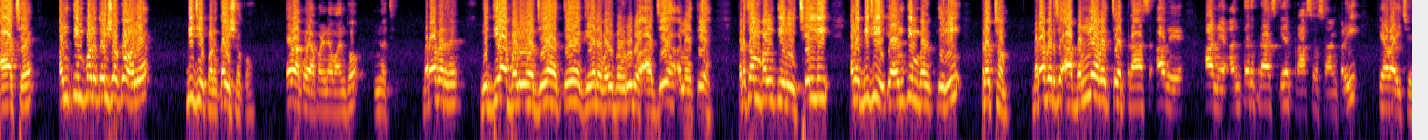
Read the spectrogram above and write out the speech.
આ છે અંતિમ પણ કહી શકો અને બીજી પણ કહી શકો. એવા કોઈ આપણને વાંધો નથી. બરાબર છે? વિદ્યા ભણ્યો જે તે ઘેર વૈભવ રૂડો, આ જે અને તે પ્રથમ પંક્તિની છેલ્લી અને બીજી કે અંતિમ પંક્તિની પ્રથમ. બરાબર છે? આ બંને વચ્ચે પ્રાસ આવે આને આંતરપ્રાસ કે પ્રાસ સાંકળી કહેવાય છે.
